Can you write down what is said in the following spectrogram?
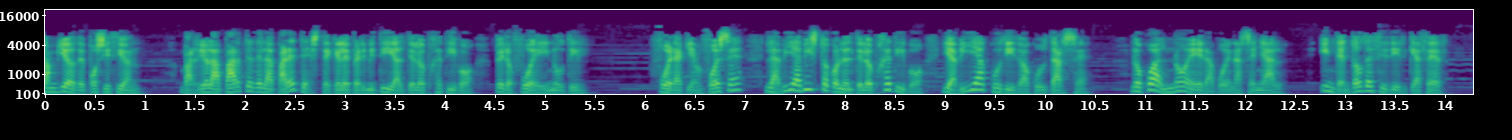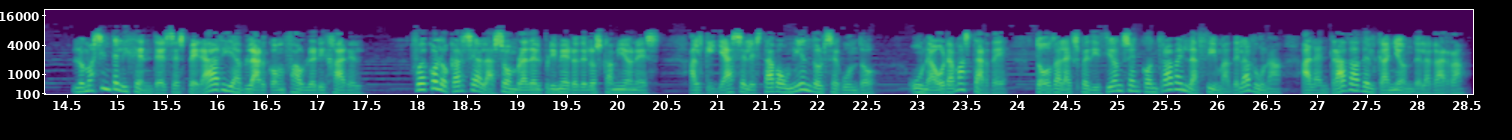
Cambió de posición. Barrió la parte de la pared este que le permitía el teleobjetivo, pero fue inútil. Fuera quien fuese, la había visto con el teleobjetivo y había acudido a ocultarse, lo cual no era buena señal. Intentó decidir qué hacer. Lo más inteligente es esperar y hablar con Fowler y Harrell fue colocarse a la sombra del primero de los camiones, al que ya se le estaba uniendo el segundo. Una hora más tarde, toda la expedición se encontraba en la cima de la duna, a la entrada del cañón de la garra.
